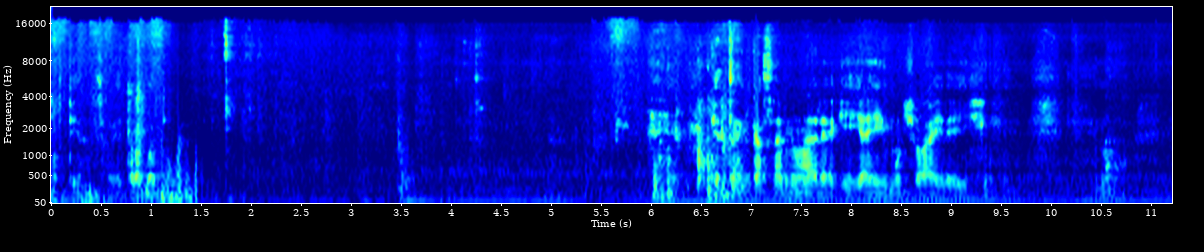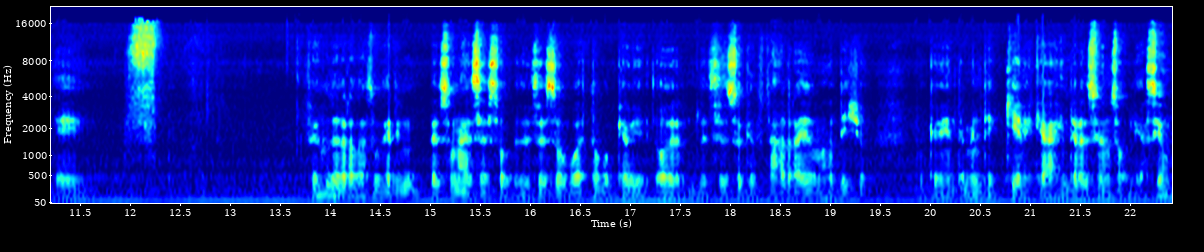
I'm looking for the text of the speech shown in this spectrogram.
Hostia, se había visto la puerta. estoy en casa de mi madre, aquí hay mucho aire y nada. Eh, Facebook te trata de sugerir personas del sexo, del sexo opuesto porque, o del sexo que tú estás atraído, mejor dicho, porque evidentemente quieres que hagas interacción en su aplicación.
